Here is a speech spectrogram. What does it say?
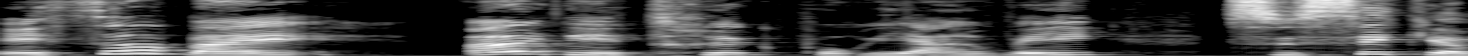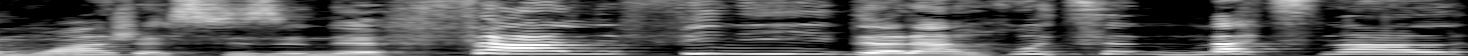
Et ça, ben, un des trucs pour y arriver, tu sais que moi, je suis une fan finie de la routine matinale.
